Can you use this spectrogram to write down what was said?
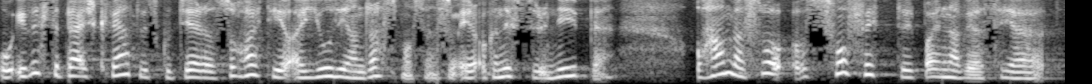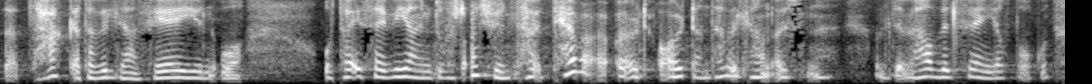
Og jeg visste bare ikke hva vi skulle gjøre, så hørte jeg av Julian Rasmussen, som er organister i Nybe. Og han var så, så fytter beina ved å si takk at jeg ville han ferien, og, og ta i seg via ham, du forstår ikke, det var ordentlig, det ville han eller han vil få en hjelp på oss.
